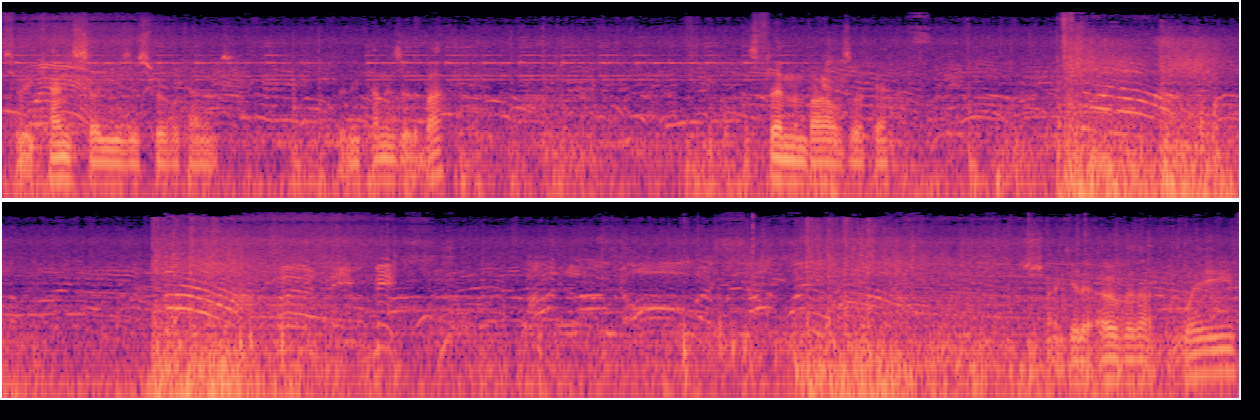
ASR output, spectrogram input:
So we can still use the swivel cannons. The new cannons at the back. There's flaming barrels, okay. Just trying to get it over that wave.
